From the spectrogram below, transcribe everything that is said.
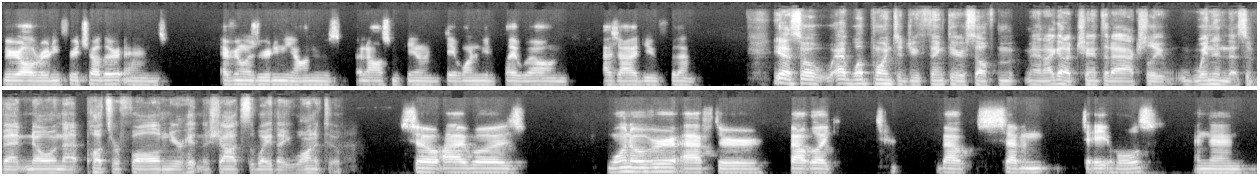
we were all rooting for each other and everyone was rooting me on. It was an awesome feeling. They wanted me to play well, and as I do for them. Yeah. So, at what point did you think to yourself, man, I got a chance at actually winning this event, knowing that putts are falling and you're hitting the shots the way that you wanted to? So, I was one over after about like about seven to eight holes, and then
